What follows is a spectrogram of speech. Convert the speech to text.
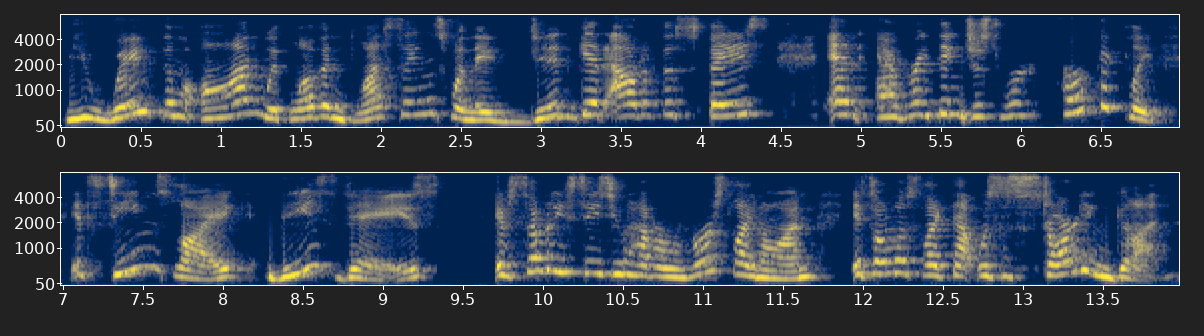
You waved them on with love and blessings when they did get out of the space, and everything just worked perfectly. It seems like these days, if somebody sees you have a reverse light on, it's almost like that was a starting gun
